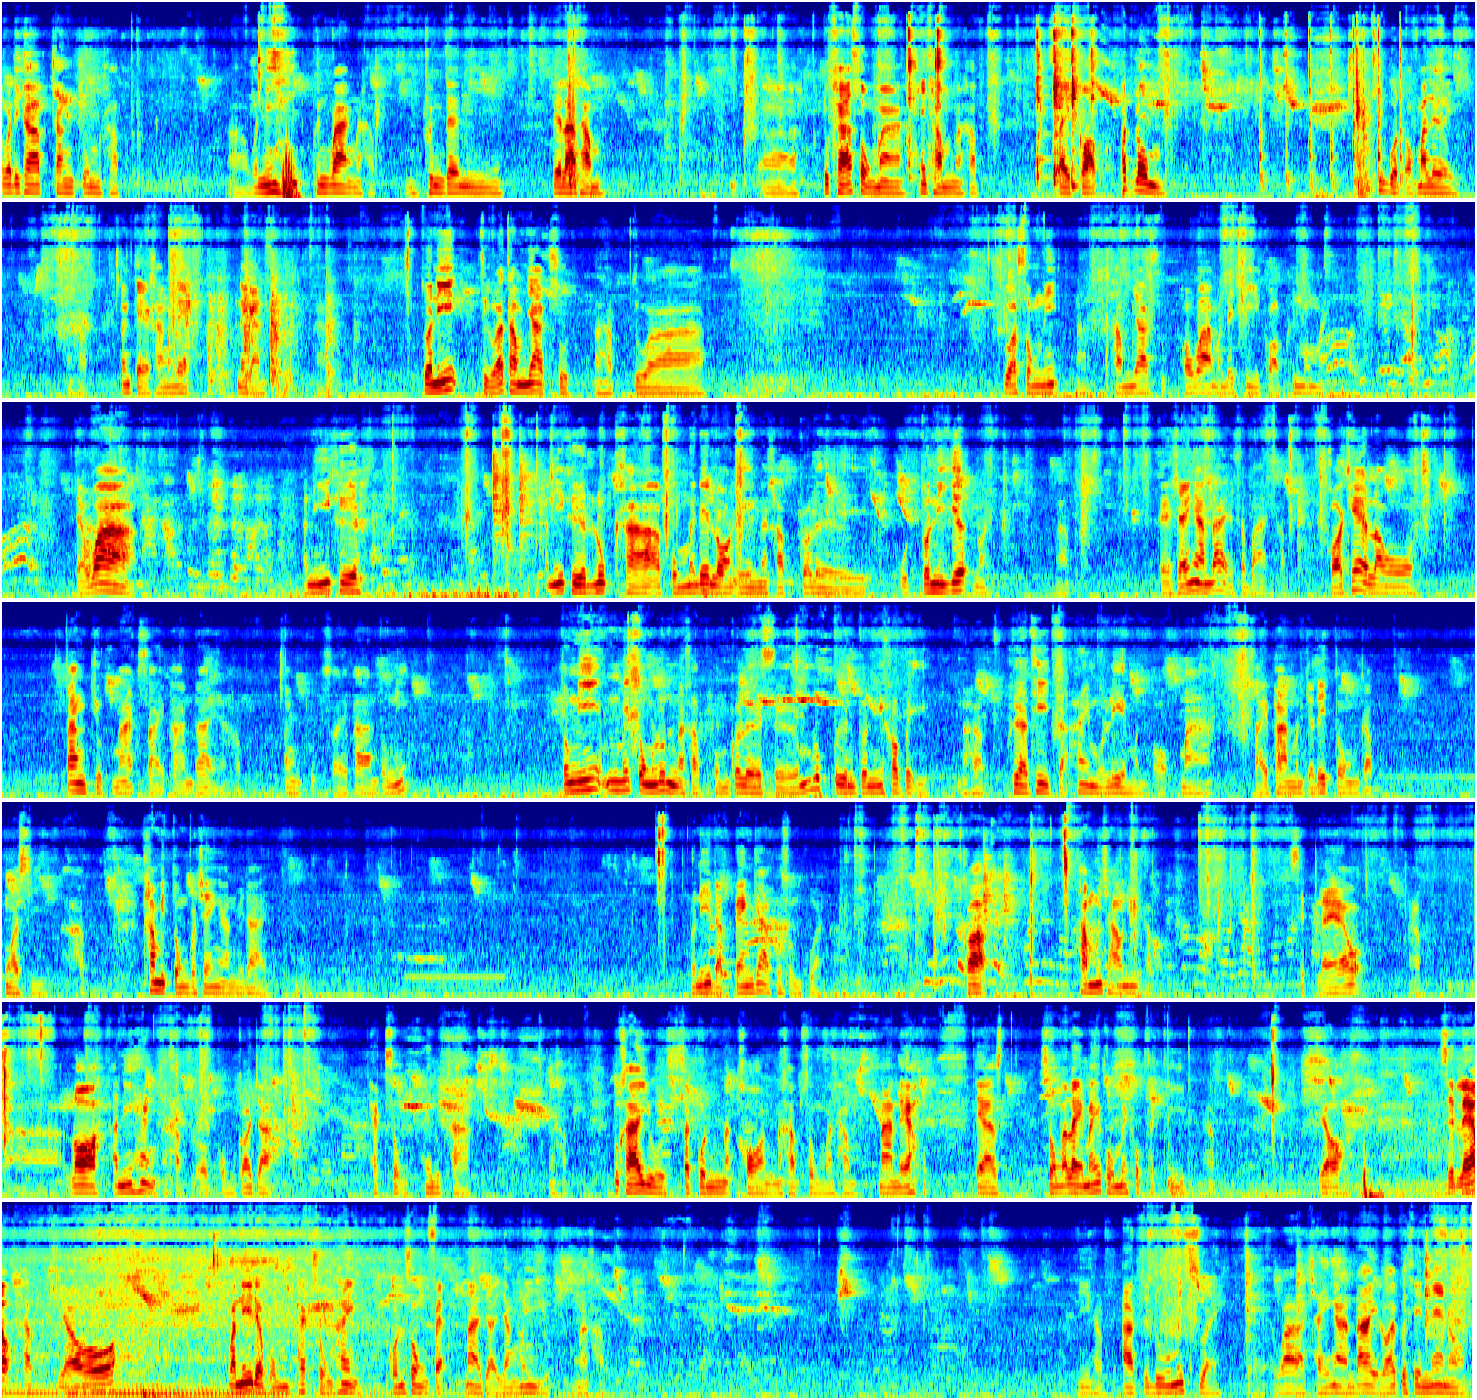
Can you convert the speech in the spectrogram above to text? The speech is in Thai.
สวัสดีครับช่างตุ้มครับวันนี้เพิ่งว่างนะครับ เพิ่งได้มีเวลาทำอ่าลูกค้าส่งมาให้ทำนะครับ ใส่กรอบพัดลม ที่บดออกมาเลยนะครับ ตั้งแต่ครั้งแรกในการใส่ตัวนี้ถือว่าทำยากสุดนะครับ ตัว ตัวทรงนี้นะครับทำยากสุด เพราะว่ามันได้ตีกรอบขึ้นมาใหม่ แต่ว่า อันนี้คือ อันนี้คือลูกค้าผมไม่ได้ลองเองนะครับ ก็เลยอุดตัวนี้เยอะหน่อยนะครับ แต่ใช้งานได้สบายครับ ขอแค่เราตั้งจุดมาร์กสายพานได้นะครับ ตั้งจุดสายพานตรงนี้ ตรงนี้มันไม่ตรงรุ่นนะครับ ผมก็เลยเสริมลูกปืนตัวนี้เข้าไปอีกนะครับ เพื่อที่จะให้โมเล่มันออกมาสายพานมันจะได้ตรงกับ หัวสีครับ ถ้าไม่ตรงก็ใช้งานไม่ได้ วันนี้ดัดแปลงยากพอสมควรก็ทำเมื่อเช้านี้ครับ เสร็จแล้วครับรออันนี้แห้งนะครับแล้วผมก็จะแพ็คส่งให้ลูกค้านะครับ ลูกค้าอยู่สกลนครนะครับ ส่งมาทำนานแล้ว แต่ส่งอะไรมาให้ผมไม่ครบสักทีนะครับ เดี๋ยว เสร็จแล้วครับ เดี๋ยว วันนี้เดี๋ยวผมแพ็คส่งให้ขนส่งแฟดน่าจะยังไม่อยู่นะครับ นี่ครับอาจจะดูไม่สวย แต่ว่าใช้งานได้ร้อยเปอร์เซ็นแน่นอน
